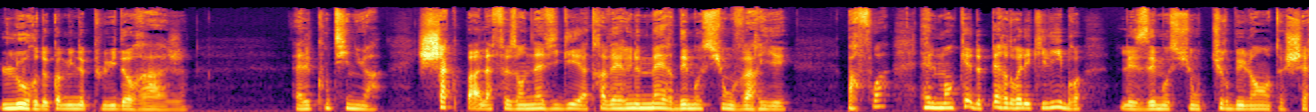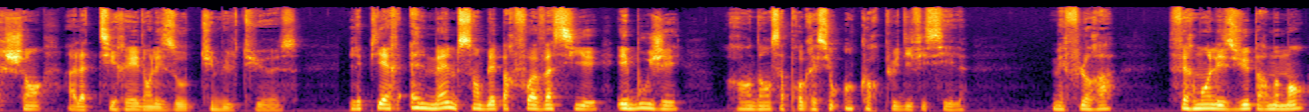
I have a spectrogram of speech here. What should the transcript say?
lourde comme une pluie d'orage. Elle continua, chaque pas la faisant naviguer à travers une mer d'émotions variées. Parfois, elle manquait de perdre l'équilibre, les émotions turbulentes cherchant à la tirer dans les eaux tumultueuses. Les pierres elles-mêmes semblaient parfois vaciller et bouger, rendant sa progression encore plus difficile. Mais Flora, fermant les yeux par moments,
